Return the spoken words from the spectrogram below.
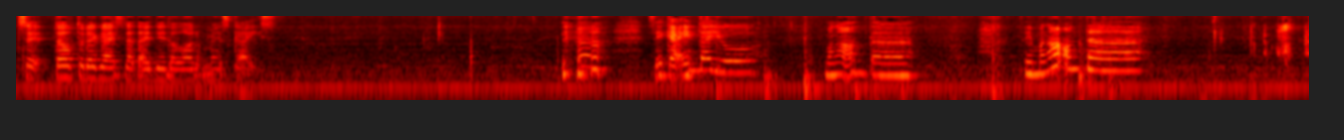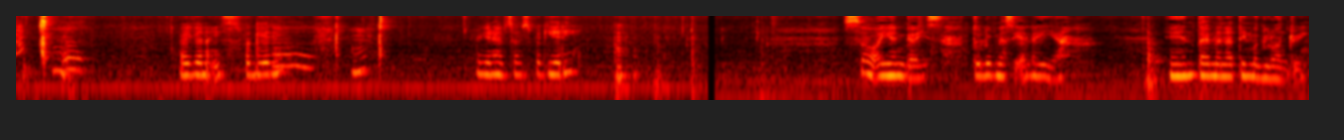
say, tell to the guys that I did a lot of mess, guys. say, kain tayo. Mga onta. Say, mga onta. Hmm. Are you gonna eat spaghetti? Hmm? Are you gonna have some spaghetti? so, ayan guys. Tulog na si Alaya. And time na natin mag-laundry.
